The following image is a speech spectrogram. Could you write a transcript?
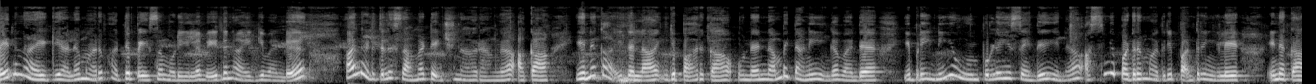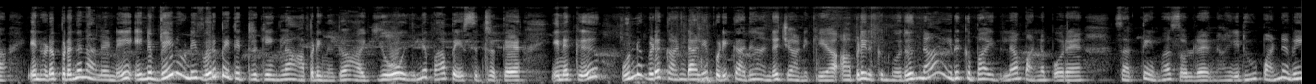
வேதநாயகியால் மறுபாட்டு பேச முடியல. வேதநாயகி வந்து அந்த இடத்துல செம டென்ஷன் ஆகுறாங்க. அக்கா என்னக்கா இதெல்லாம்? இங்கே பாருக்கா உன்னை நம்பி தானே இங்கே வந்த. இப்படி நீயும் உன் பிள்ளையும் சேர்ந்து என்ன அசிங்கப்படுற மாதிரி பண்ணுறீங்களே என்னக்கா என்னோட பிறந்த நாளன்னு என்ன வேணும்னே வெறுப்பேத்திட்டு இருக்கீங்களா? அப்படிங்கிறது ஐயோ என்னப்பா பேசிட்டு இருக்க? எனக்கு உன்னை விட கண்டாலே பிடிக்காது அந்த ஜானகியா. அப்படி இருக்கும்போது நான் இருக்குப்பா இதெல்லாம் பண்ண போகிறேன் சத்தியமாக சொல்கிறேன் நான் எதுவும் பண்ணவே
